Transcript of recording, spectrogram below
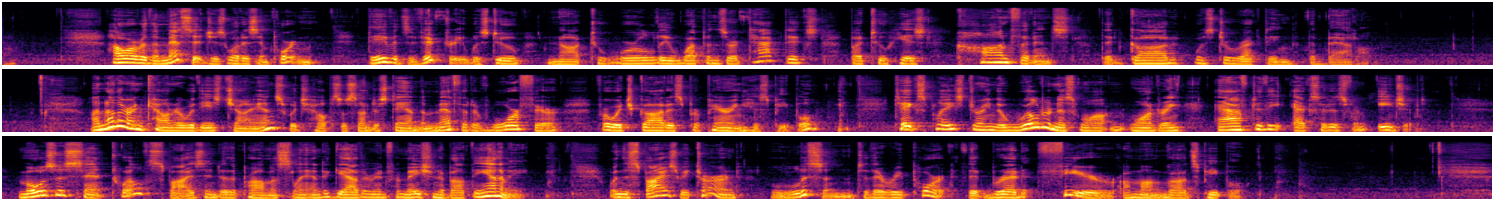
However, the message is what is important. David's victory was due not to worldly weapons or tactics, but to his confidence that God was directing the battle. Another encounter with these giants, which helps us understand the method of warfare for which God is preparing his people, takes place during the wilderness wandering after the exodus from Egypt. Moses sent 12 spies into the promised land to gather information about the enemy. When the spies returned, listen to their report that bred fear among God's people.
